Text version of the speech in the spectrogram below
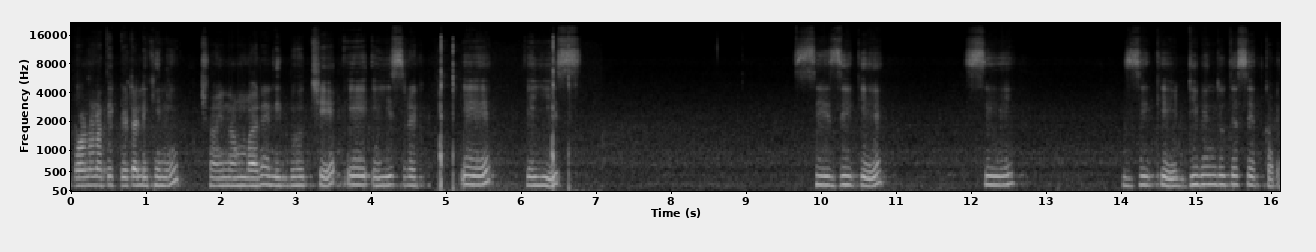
বর্ণনাতে একটু এটা লিখে নিই। ছয় নম্বরে লিখব হচ্ছে এ এইচ এ এইচ সিজিকে সি জিকে ডি বিন্দুতে সেট করে।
